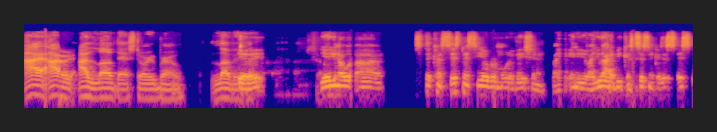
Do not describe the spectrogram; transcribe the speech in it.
I I I love that story, bro. Love it. Yeah, so. yeah. You know, uh, it's the consistency over motivation. Like any, like you got to be consistent because it's it's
